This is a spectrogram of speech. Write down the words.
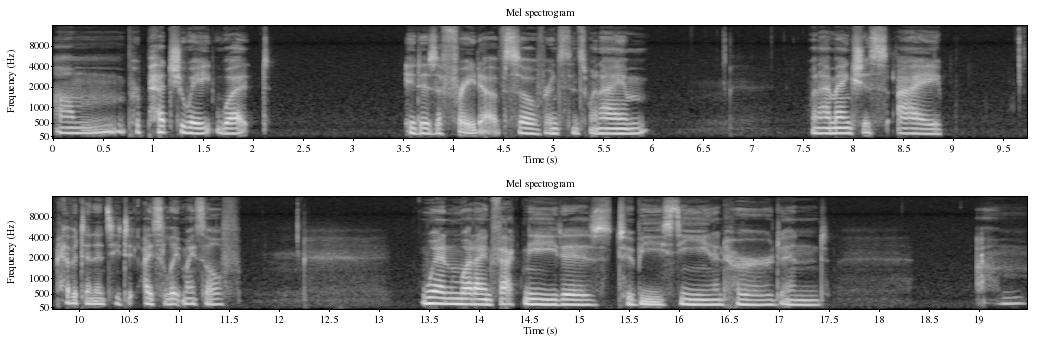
um, perpetuate what it is afraid of. So, for instance, when I'm when I'm anxious, I have a tendency to isolate myself. When what I in fact need is to be seen and heard and um,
